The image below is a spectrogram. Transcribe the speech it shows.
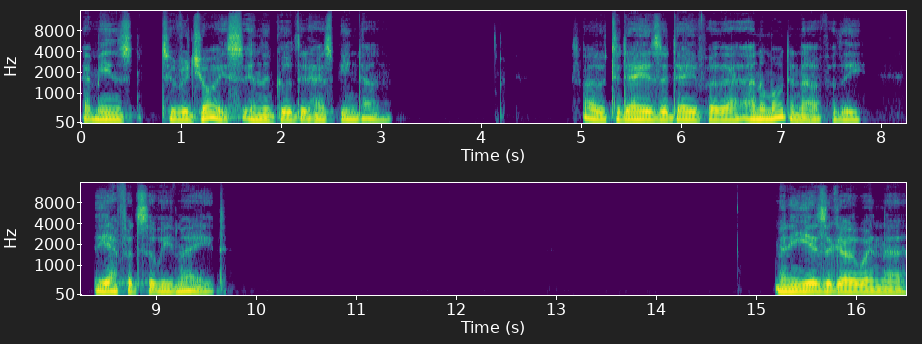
that means to rejoice in the good that has been done. So today is a day for the anumodana, for the, the efforts that we've made. Many years ago, when uh,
